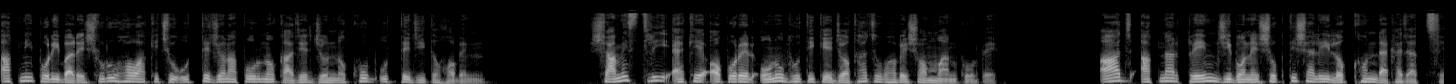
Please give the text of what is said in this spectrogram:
আপনি পরিবারে শুরু হওয়া কিছু উত্তেজনাপূর্ণ কাজের জন্য খুব উত্তেজিত হবেন। স্বামী স্ত্রী একে অপরের অনুভূতিকে যথাযথভাবে সম্মান করবে। আজ আপনার প্রেম জীবনে শক্তিশালী লক্ষণ দেখা যাচ্ছে।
